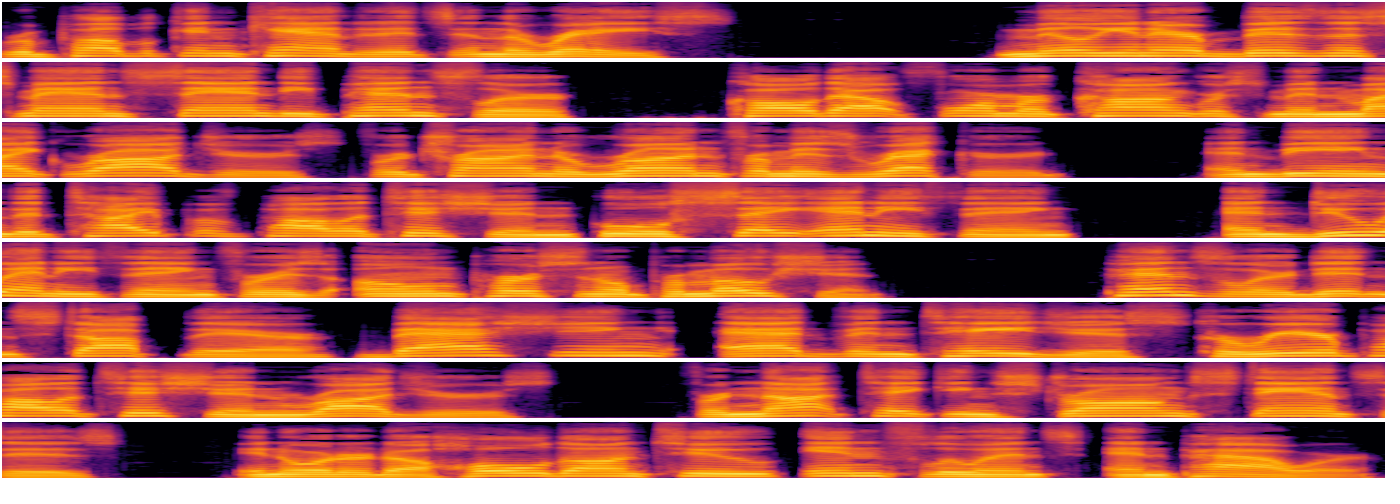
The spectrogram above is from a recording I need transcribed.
Republican candidates in the race. Millionaire businessman Sandy Pensler called out former Congressman Mike Rogers for trying to run from his record and being the type of politician who will say anything and do anything for his own personal promotion. Pensler didn't stop there, bashing advantageous career politician Rogers for not taking strong stances in order to hold on to influence and power.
